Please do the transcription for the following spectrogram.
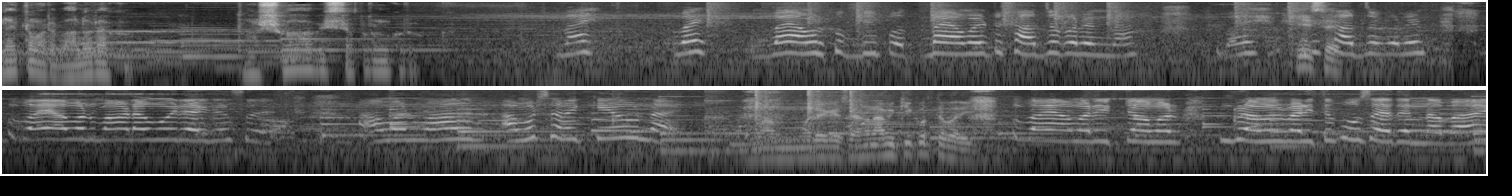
আল্লাহ তোমার ভালো রাখো। তোমার সব ইচ্ছা পূরণ করুক। ভাই ভাই ভাই আমার খুব বিপদ। ভাই আমার একটু সাহায্য করেন না। ভাই কি সাহায্য করেন। ভাই আমার মারা মরে গেছে। আমার মা আমার ছাড়া কেউ নাই। মরে গেছে এখন আমি কি করতে পারি? ভাই আমার একটু আমার গ্রামের বাড়িতে পৌঁছায় দেন না ভাই।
